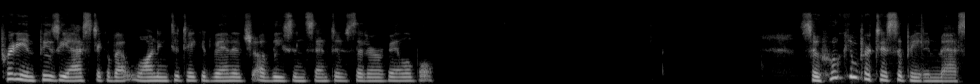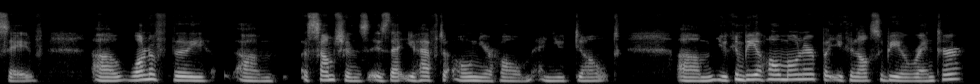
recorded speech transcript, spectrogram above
pretty enthusiastic about wanting to take advantage of these incentives that are available. So who can participate in Mass Save? Uh, one of the um, assumptions is that you have to own your home and you don't. Um, you can be a homeowner, but you can also be a renter.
